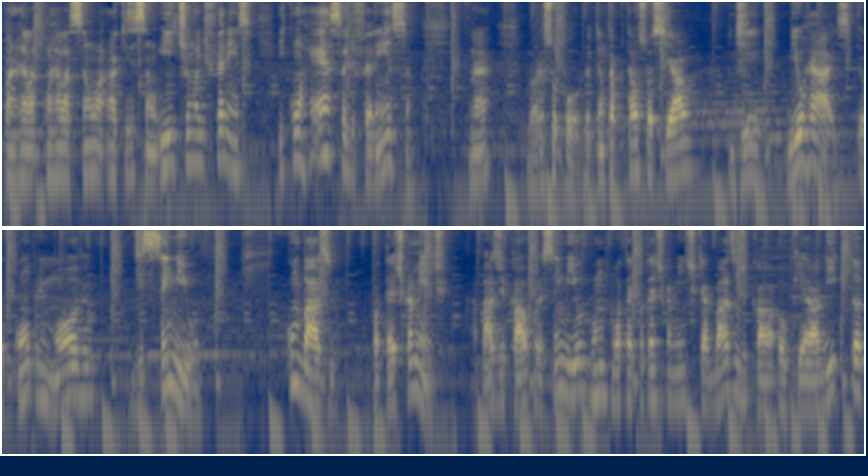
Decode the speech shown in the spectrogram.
para, com relação à aquisição e tinha uma diferença. E com essa diferença, né, bora supor, eu tenho um capital social de mil reais, eu compro imóvel de 100 mil, com base, hipoteticamente, a base de cálculo é 100 mil, vamos botar hipoteticamente que a base de cálculo, que a alíquota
